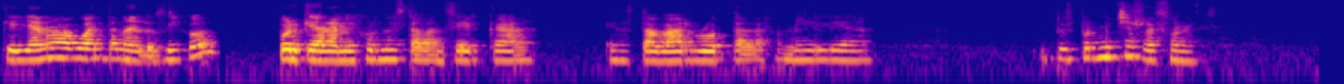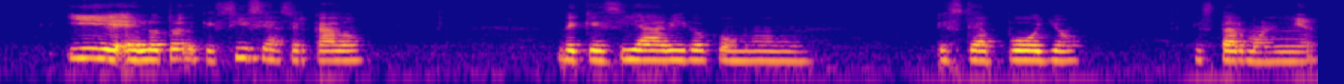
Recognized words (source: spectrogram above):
que ya no aguantan a los hijos porque a lo mejor no estaban cerca, estaba rota la familia, pues por muchas razones. Y el otro de que sí se ha acercado, de que sí ha habido como este apoyo, esta armonía.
